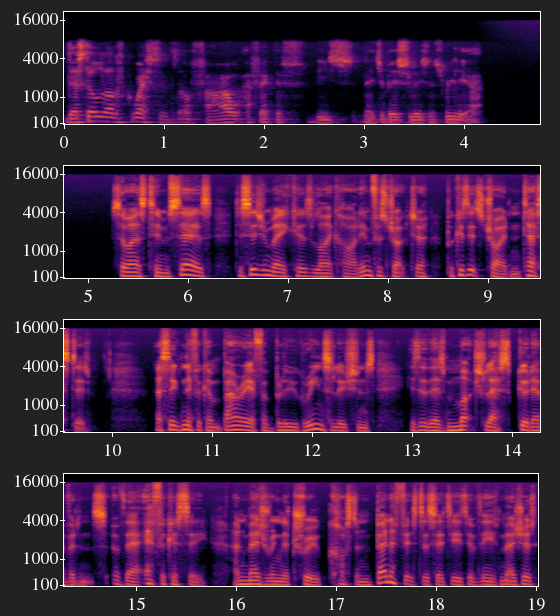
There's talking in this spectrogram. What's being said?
there's still a lot of questions of how effective these nature based solutions really are. So, as Tim says, decision makers like hard infrastructure because it's tried and tested. A significant barrier for blue green solutions is that there's much less good evidence of their efficacy, and measuring the true cost and benefits to cities of these measures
